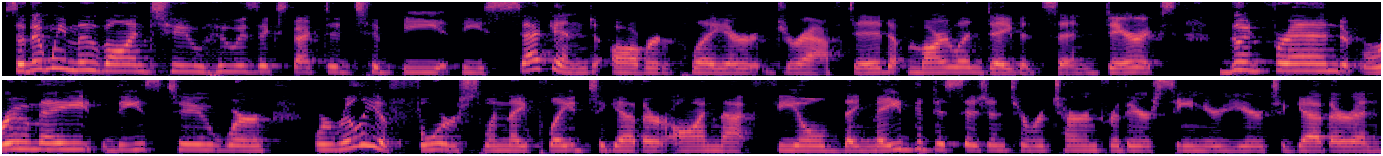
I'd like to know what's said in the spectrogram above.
So then we move on to who is expected to be the second Auburn player drafted, Marlon Davidson, Derrick's good friend, roommate. These two were were really a force when they played together on that field. They made the decision to return for their senior year together and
